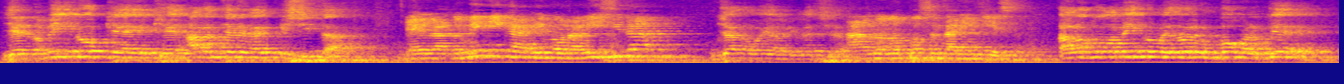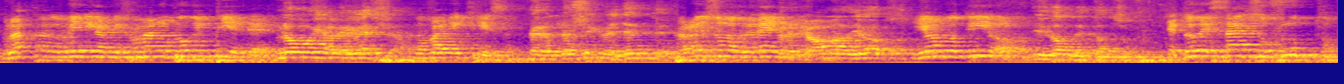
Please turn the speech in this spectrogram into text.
y el domingo que, que ahora tiene visita, E la domenica arriva una visita, ya no voy a la iglesia. ah no, non posso andare in chiesa. Al otro domingo me duele un poco el pie, Un'altra domenica mi fa male un po' il piede, no voy a la iglesia. non vado in chiesa. Pero yo soy creyente. Però io sono Pero credente, yo amo a Dios. io amo Dio. ¿Y dónde está su fruto? E dove sta il suo frutto?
